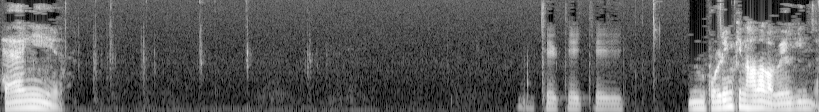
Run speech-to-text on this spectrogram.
hang in. 오케이, 오케이, 오케이. 음, 볼링핀 하나가 왜 여기 있냐?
